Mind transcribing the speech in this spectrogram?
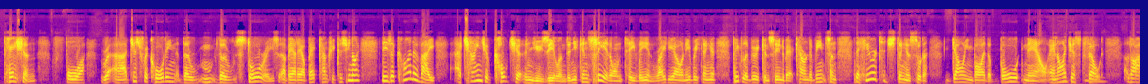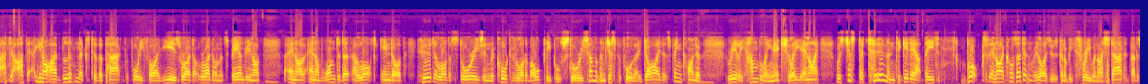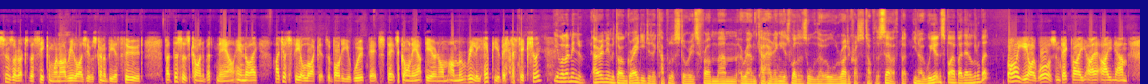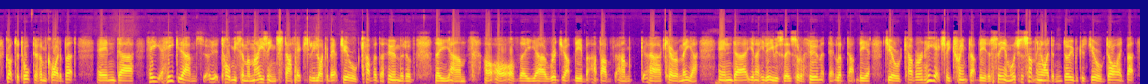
passion for uh, just recording the the stories about our backcountry because you know there's a kind of a a change of culture in New Zealand, and you can see it on TV and radio and everything. Uh, People are very concerned about current events, and the heritage thing is sort of going by the board now. And I just felt, like, I've, I've, you know, I've lived next to the park for 45 years, right, right on its boundary, and I've and I've, and I've wandered it a lot, and I've heard a lot of stories and recorded a lot of old people's stories. Some of them just before they died. It's been kind of really humbling, actually. And I was just determined to get out these books. And I, of course, I didn't realise there was going to be three when I started. But as soon as I got to the second one, I realised there was going to be a third. But this is kind of it now, and I, I just feel like it's a body of work that's that's gone out there, and I'm I'm really happy about it, actually. Yeah, well, I mean, I remember Don Grady did a couple of stories from um, around Kahurangi as well as all the all right across the top of the south. But you know, were you inspired by that a little bit? Oh yeah, I was. In fact, I I, I um, got to talk to him quite a bit, and uh, he he um, told me some amazing stuff actually, like about Gerald Cover, the hermit of the um, of the uh, ridge up there above. Um, uh, Karamea, and uh, you know he, he was the sort of hermit that lived up there, Gerald Cover, and he actually tramped up there to see him, which is something I didn't do because Gerald died. But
